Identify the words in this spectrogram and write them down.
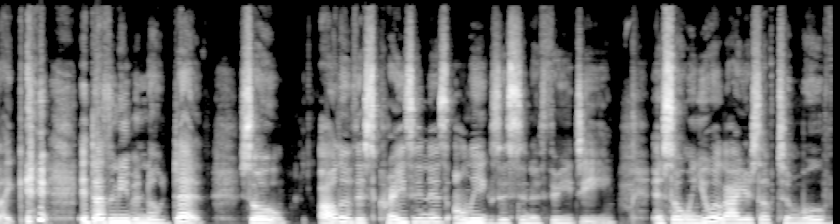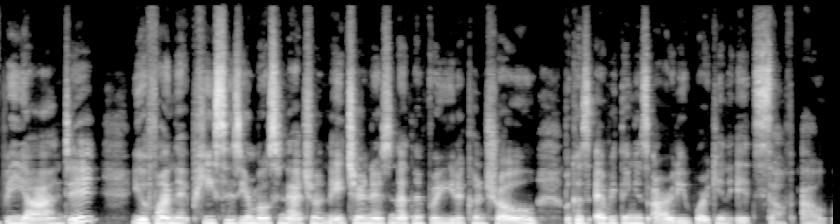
Like, it doesn't even know death. So, all of this craziness only exists in a 3D. And so when you allow yourself to move beyond it, you'll find that peace is your most natural nature and there's nothing for you to control because everything is already working itself out.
